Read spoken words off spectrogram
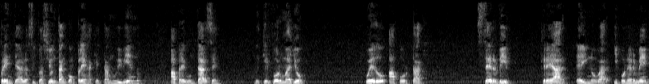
frente a la situación tan compleja que estamos viviendo, a preguntarse de qué forma yo puedo aportar, servir, crear e innovar y ponerme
